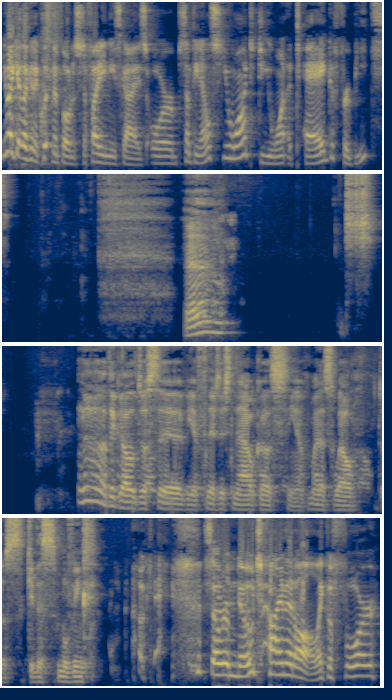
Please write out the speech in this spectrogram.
You might get like an equipment bonus to fighting these guys, or something else you want. Do you want a tag for beats? Um, no, I think I'll just uh, yeah finish this now because you know might as well just get this moving. Okay. So in no time at all, like before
